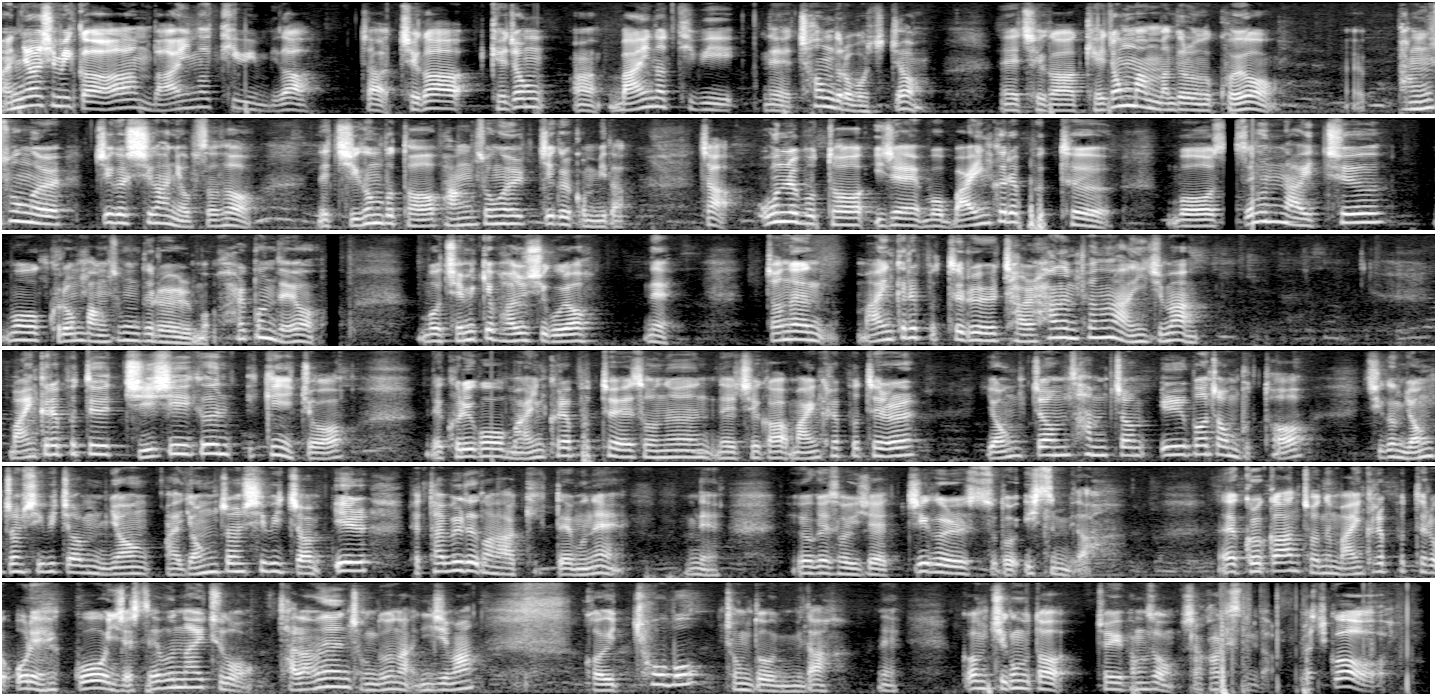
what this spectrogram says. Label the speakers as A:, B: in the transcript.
A: 안녕하십니까. 마이너TV입니다. 자 제가 계정 아 마이너TV 네 처음 들어보셨죠? 네 제가 계정만 만들어 놓고요. 네, 방송을 찍을 시간이 없어서 네 지금부터 방송을 찍을 겁니다. 자 오늘부터 이제 뭐 마인크래프트 뭐 세븐나이츠 뭐 그런 방송들을 뭐 할 건데요. 뭐 재밌게 봐주시고요. 네 저는 마인크래프트를 잘 하는 편은 아니지만 마인크래프트 지식은 있긴 있죠. 네, 그리고 마인크래프트에서는 네, 제가 마인크래프트를 0.3.1 버전부터 지금 0.12.0, 아, 0.12.1 베타 빌드가 나왔기 때문에, 네, 여기서 이제 찍을 수도 있습니다. 네, 그러니까 저는 마인크래프트를 오래 했고 이제 세븐나이츠도 잘하는 정도는 아니지만 거의 초보 정도입니다. 네, 그럼 지금부터 저희 방송 시작하겠습니다. 렛츠고!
